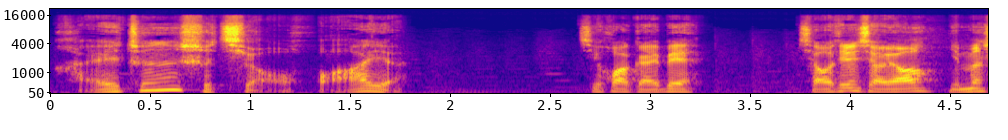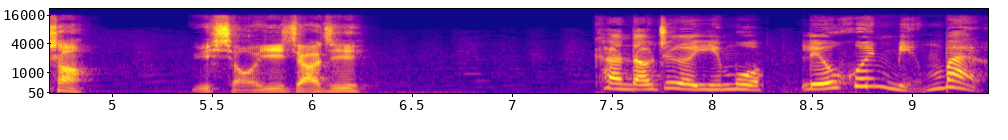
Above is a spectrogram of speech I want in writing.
还真是狡猾呀！计划改变，小天、小杨，你们上，与小一夹击。看到这一幕，刘辉明白了，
